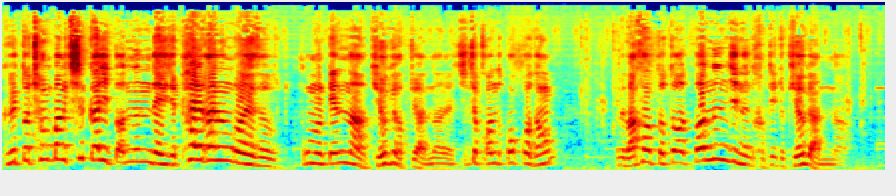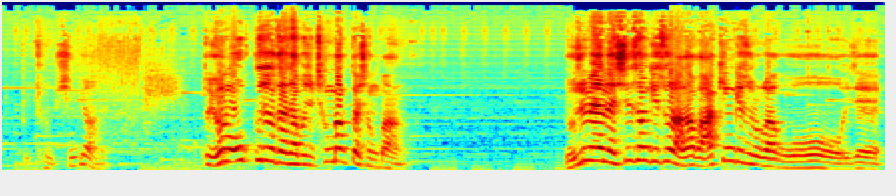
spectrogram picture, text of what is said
그게 또 청방 7까지 떴는데 이제 8 가는 거에서 꿈을 깼나 기억이 갑자기 안 나네 진짜 껐, 껐거든? 근데 막상 또 떠, 떴는지는 갑자기 또 기억이 안 나. 좀 신기하네. 또 이런 옥구정사 잡으시면 청방 떠 청방. 요즘에는 신성 기술 안 하고 아킹 기술을 하고 이제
